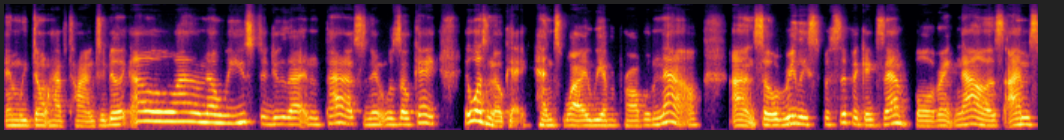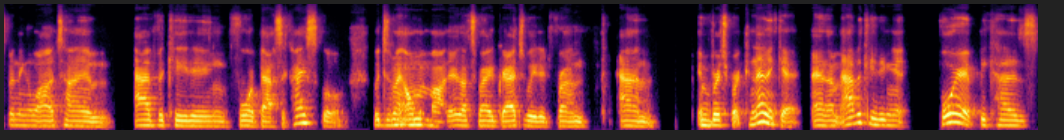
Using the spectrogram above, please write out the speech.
and we don't have time to be like oh i don't know we used to do that in the past and it was okay it wasn't okay hence why we have a problem now and so a really specific example right now is i'm spending a lot of time advocating for Bassick High School, which is my alma mater. That's where I graduated from um, in Bridgeport, Connecticut. And I'm advocating it for it because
